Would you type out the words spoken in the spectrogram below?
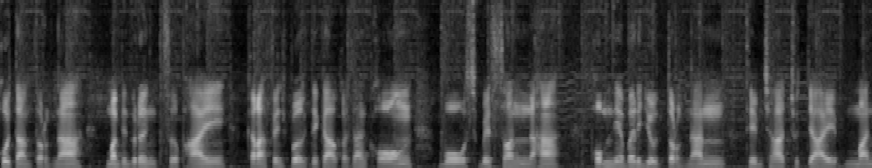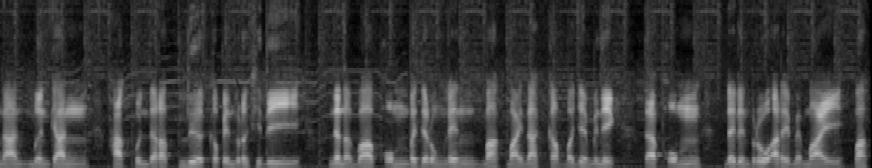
พูดตามตรงนะ มันเป็นเรื่องเซอร์ไพรส์กราเฟนเบิร์กได้กล่าวกับด้านของโวสเบซอนนะฮะ ผมเนี่ยไม่ได้อยู่ตรงนั้น ทีมชาติชุดใหญ่มานานเหมือนกัน หากคุณได้รับเลือกก็เป็นเรื่องที่ดี แน่นอนว่าผมไม่ได้ลงเล่นมากมายนักกับบาเยิร์นมิวนิกแต่ผมได้เรียนรู้อะไรใหม่ ๆ มาก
